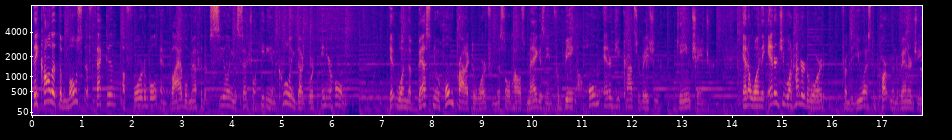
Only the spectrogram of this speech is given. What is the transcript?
They called it the most effective, affordable, and viable method of sealing the central heating and cooling ductwork in your home. It won the Best New Home Product Award from This Old House magazine for being a home energy conservation game changer. And it won the Energy 100 Award from the U.S. Department of Energy,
